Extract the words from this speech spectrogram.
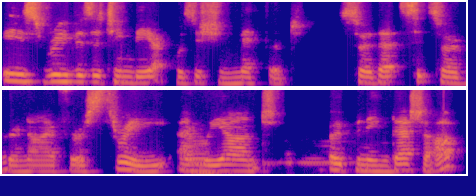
is revisiting the acquisition method. So that sits over in IFRS 3, and we aren't opening that up.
